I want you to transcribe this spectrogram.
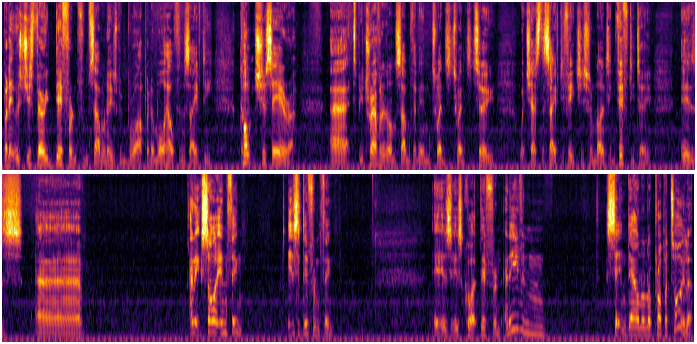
But it was just very different from someone who's been brought up in a more health and safety conscious era. Uh, to be travelling on something in 2022, which has the safety features from 1952, is uh, an exciting thing. It's a different thing. It is it's quite different. And even sitting down on a proper toilet.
